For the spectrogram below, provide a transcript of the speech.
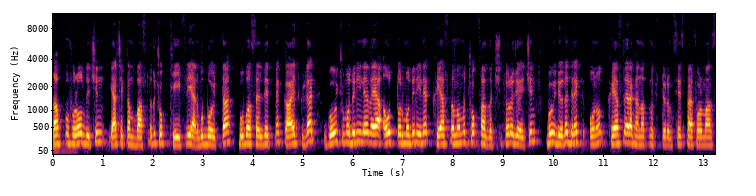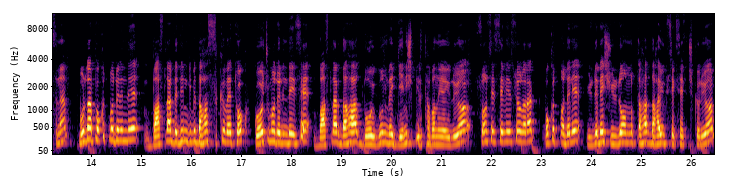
subwoofer olduğu için gerçekten basları çok keyifli. Yani bu boyutta bu bas elde etmek gayet güzel. Go 3 modeliyle veya Outdoor modeliyle kıyaslamamı çok fazla kişi soracağı için bu videoda direkt onu kıyaslayarak anlatmak istiyorum ses performansını. Burada Pocket modelinde baslar dediğim gibi daha sıkı ve tok. Go 3 modelinde ise baslar daha doygun ve geniş bir tabana yayılıyor. Son ses seviyesi olarak Pocket modeli %5 %10'luk daha daha yüksek ses çıkarıyor.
